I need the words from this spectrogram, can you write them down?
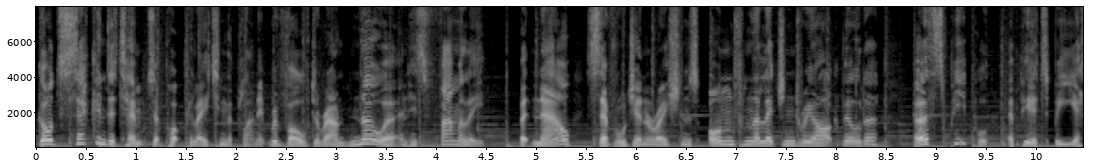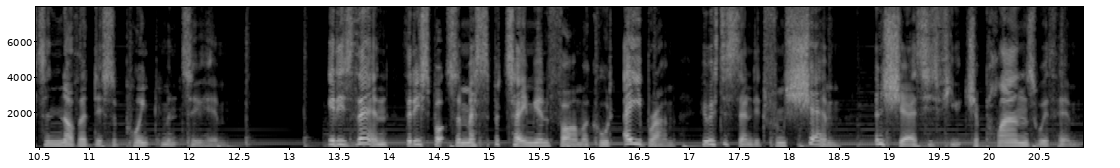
God's second attempt at populating the planet revolved around Noah and his family, but now, several generations on from the legendary Ark Builder, Earth's people appear to be yet another disappointment to him. It is then that he spots a Mesopotamian farmer called Abram, who is descended from Shem and shares his future plans with him.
